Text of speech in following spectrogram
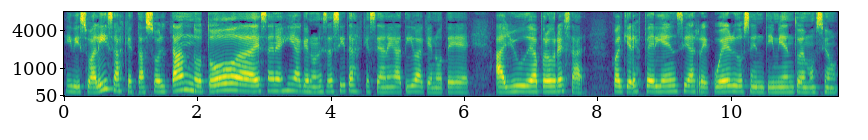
y visualizas que estás soltando toda esa energía que no necesitas que sea negativa, que no te ayude a progresar. Cualquier experiencia, recuerdo, sentimiento, emoción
